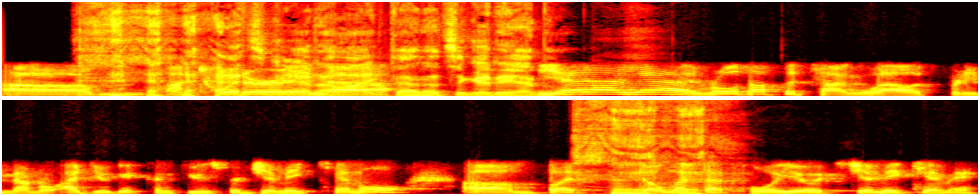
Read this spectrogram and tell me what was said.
um, on Twitter. and I like uh, that. That's a good answer. Yeah, yeah, it rolls off the tongue well. It's pretty memorable. I do get confused for Jimmy Kimmel, um, but don't let that fool you. It's Jimmy Kimmy.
